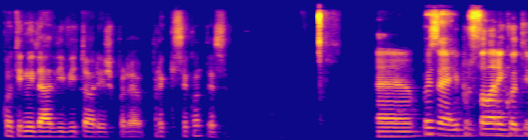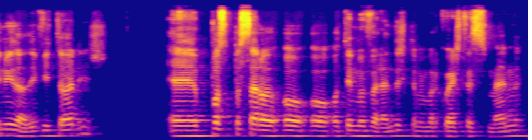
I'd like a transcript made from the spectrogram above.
continuidade e vitórias para, para que isso aconteça. Ah, pois é, e por falar em continuidade e vitórias, ah, posso passar ao, ao- ao- tema Varandas, que também marcou esta semana,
